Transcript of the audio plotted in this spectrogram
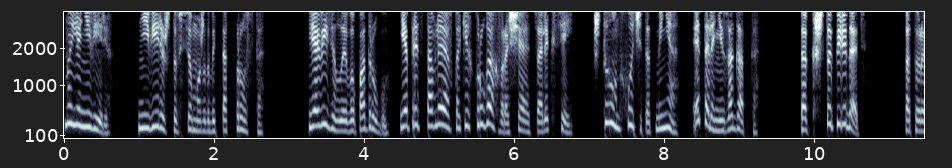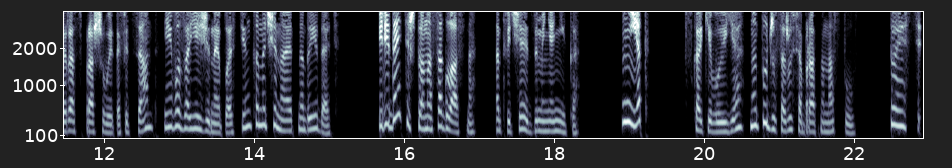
Но я не верю. Не верю, что все может быть так просто. Я видела его подругу. Я представляю, в каких кругах вращается Алексей. Что он хочет от меня? Это ли не загадка? «Так что передать?» — который раз спрашивает официант, и его заезженная пластинка начинает надоедать. «Передайте, что она согласна», — отвечает за меня Ника. «Нет», — вскакиваю я, но тут же сажусь обратно на стул. «То есть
